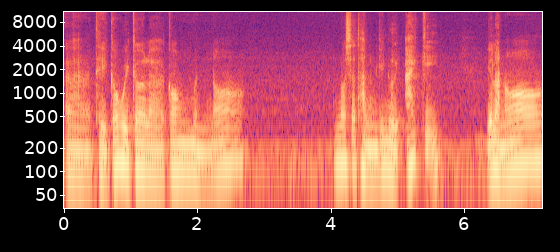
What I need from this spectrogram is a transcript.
À, thì có nguy cơ là con mình nó nó sẽ thành cái người ái kỷ. Nghĩa là nó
